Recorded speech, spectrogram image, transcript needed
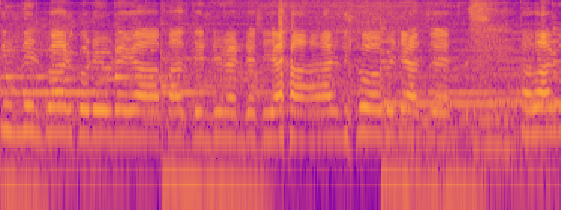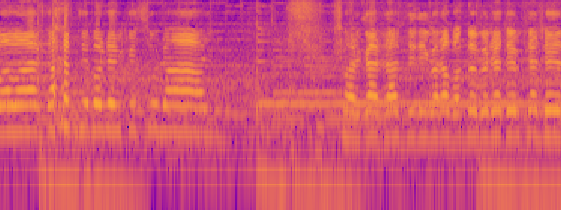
তিন দিন পর করে উঠে পাঁচ দিন রিমান্ডে দিয়া অফিসে আছে। আমার বাবার দাম জীবনের কিছু নাই। সরকার রাজনীতি করা বন্ধ করে দেখ দেশের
